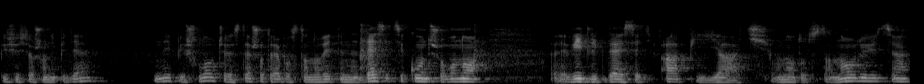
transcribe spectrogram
Більше всього, що не піде. Не пішло через те, що треба встановити не 10 секунд, що воно е, відлік 10, а 5. Воно тут встановлюється.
